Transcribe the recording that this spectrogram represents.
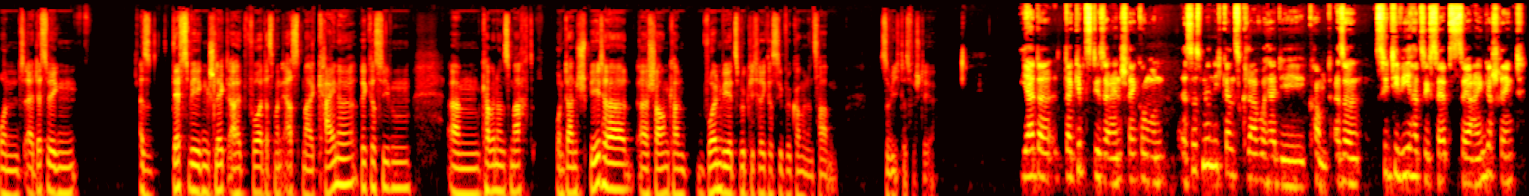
Und äh, deswegen, also deswegen schlägt er halt vor, dass man erstmal keine regressiven ähm, Covenants macht und dann später äh, schauen kann, wollen wir jetzt wirklich regressive Covenants haben. So wie ich das verstehe. Ja, da, da gibt es diese Einschränkung und es ist mir nicht ganz klar, woher die kommt. Also CTV hat sich selbst sehr eingeschränkt.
